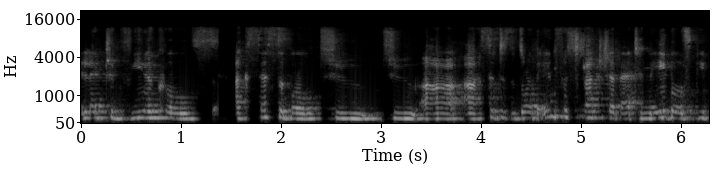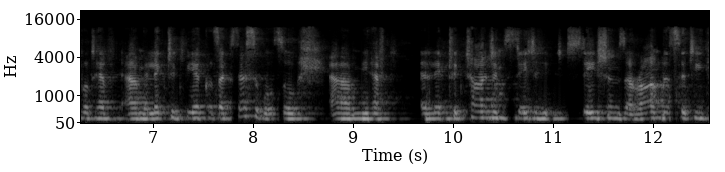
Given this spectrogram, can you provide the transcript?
electric vehicles accessible to, to our, our, citizens or the infrastructure that enables people to have um, electric vehicles accessible. So um, you have electric charging stations around the city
